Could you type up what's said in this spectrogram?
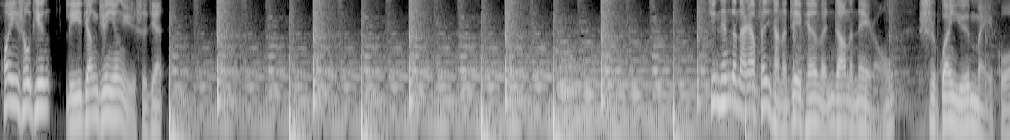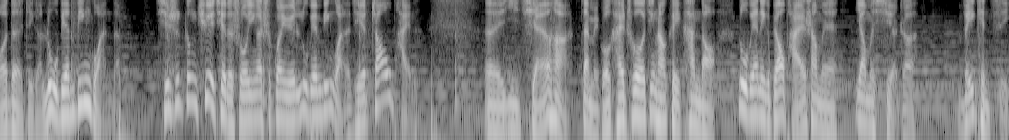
欢迎收听李将军英语时间。今天跟大家分享的这篇文章的内容是关于美国的这个路边宾馆的，其实更确切的说，应该是关于路边宾馆的这些招牌的。呃，以前哈，在美国开车经常可以看到路边那个标牌上面，要么写着 vacancy，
